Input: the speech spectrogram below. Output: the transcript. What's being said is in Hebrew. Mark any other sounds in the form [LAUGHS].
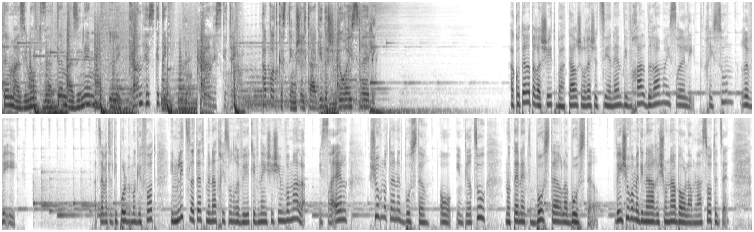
אתן מאזינות ואתם מאזינים לכאן הסכתים. כאן הסכתים, הפודקאסטים של תאגיד השידור הישראלי. הכותרת הראשית באתר של רשת CNN דיווחה על דרמה ישראלית, חיסון רביעי. הצוות לטיפול במגפות המליץ לתת מנת חיסון רביעית לבני 60 ומעלה. ישראל שוב נותנת בוסטר, או אם תרצו, נותנת בוסטר לבוסטר. והיא שוב המדינה הראשונה בעולם לעשות את זה.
